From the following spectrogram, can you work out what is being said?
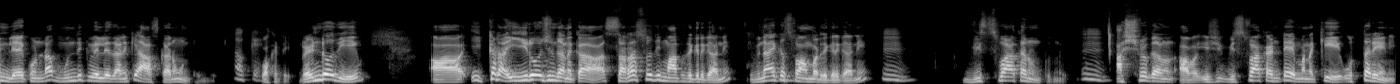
ఏం లేకుండా ముందుకు వెళ్ళేదానికి ఆస్కారం ఉంటుంది. ఒకటి. రెండోది ఆ ఇక్కడ ఈ రోజున గనక సరస్వతి మాత దగ్గర కానీ వినాయక స్వామి వారి దగ్గర కానీ విశ్వాక్ అని ఉంటుంది. అశ్వగ విశ్వాక్ అంటే మనకి ఉత్తరేణి.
